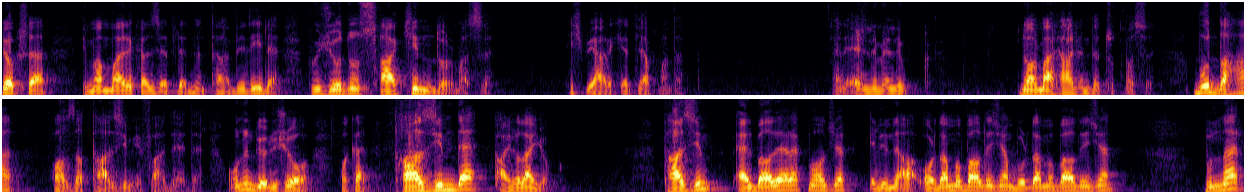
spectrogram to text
Yoksa İmam Malik Hazretlerinin tabiriyle vücudun sakin durması, hiçbir hareket yapmadan, yani elini melini normal halinde tutması. Bu daha fazla tazim ifade eder. Onun görüşü o. Fakat tazimde ayrılan yok. Tazim el bağlayarak mı olacak? Elini oradan mı bağlayacaksın, buradan mı bağlayacaksın? Bunlar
